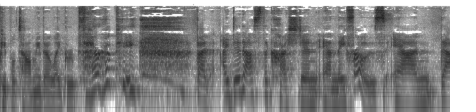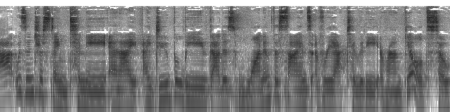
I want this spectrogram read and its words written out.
people tell me they're like group therapy. But I did ask the question and they froze. And that was interesting to me. And I, I do believe that is one of the signs of reactivity around guilt. So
